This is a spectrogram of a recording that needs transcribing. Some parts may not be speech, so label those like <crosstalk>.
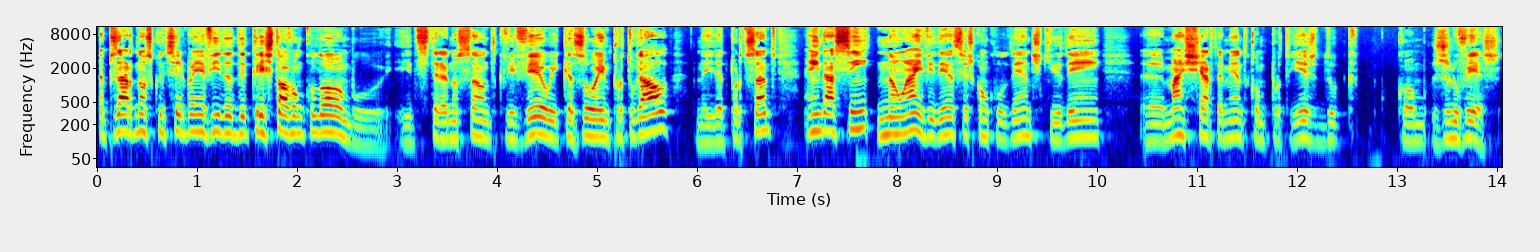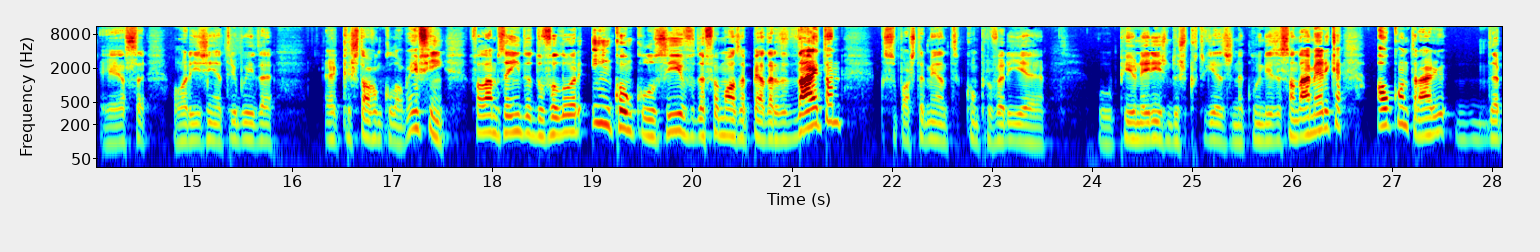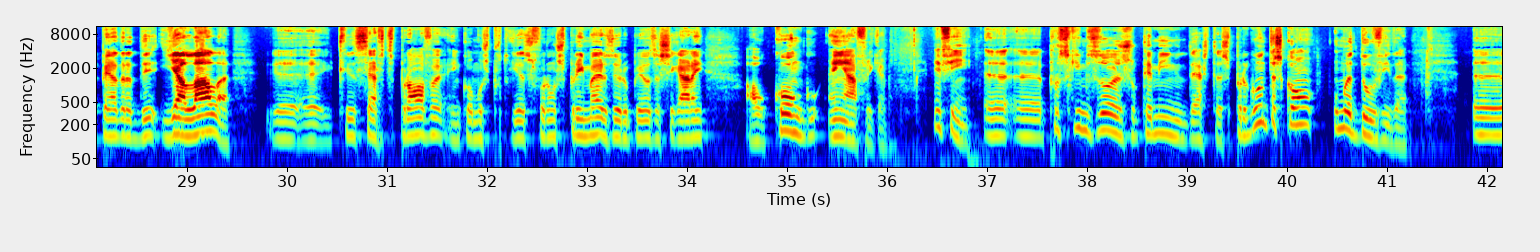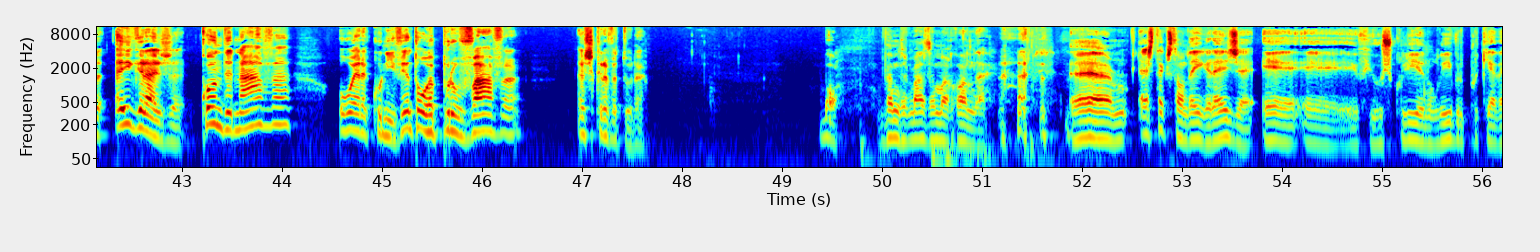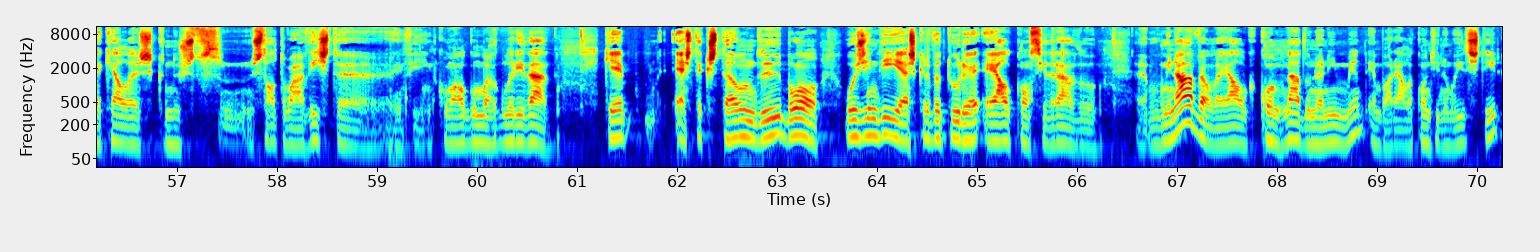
apesar de não se conhecer bem a vida de Cristóvão Colombo e de se ter a noção de que viveu e casou em Portugal, na ilha de Porto Santo, ainda assim não há evidências concludentes que o deem uh, mais certamente como português do que como genovês. É essa a origem atribuída a Cristóvão Colombo. Enfim, falámos ainda do valor inconclusivo da famosa Pedra de Dayton, que supostamente comprovaria o pioneirismo dos portugueses na colonização da América, ao contrário da pedra de Yalala, eh, eh, que serve de prova em como os portugueses foram os primeiros europeus a chegarem ao Congo, em África. Enfim, eh, prosseguimos hoje o caminho destas perguntas com uma dúvida. A Igreja condenava ou era conivente ou aprovava a escravatura? Bom, Vamos mais uma ronda. <laughs> uh, esta questão da Igreja é, é, eu escolhia no livro porque é daquelas que nos, nos saltam à vista, enfim, com alguma regularidade, que é esta questão de, bom, hoje em dia a escravatura é algo considerado abominável, é algo condenado unanimemente, embora ela continue a existir,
